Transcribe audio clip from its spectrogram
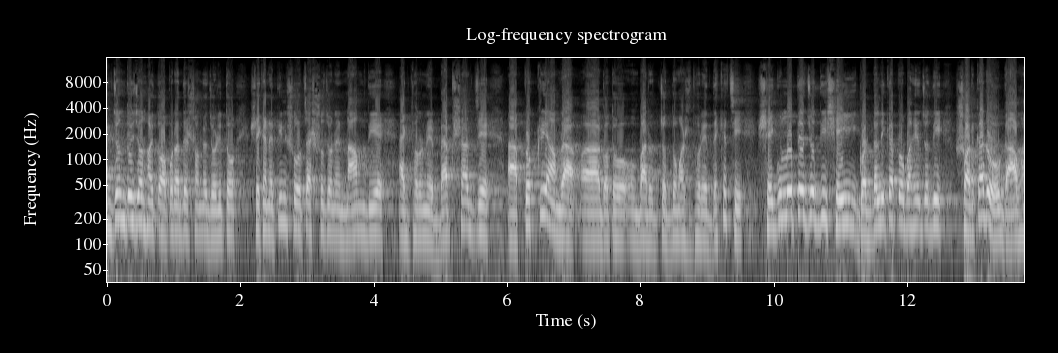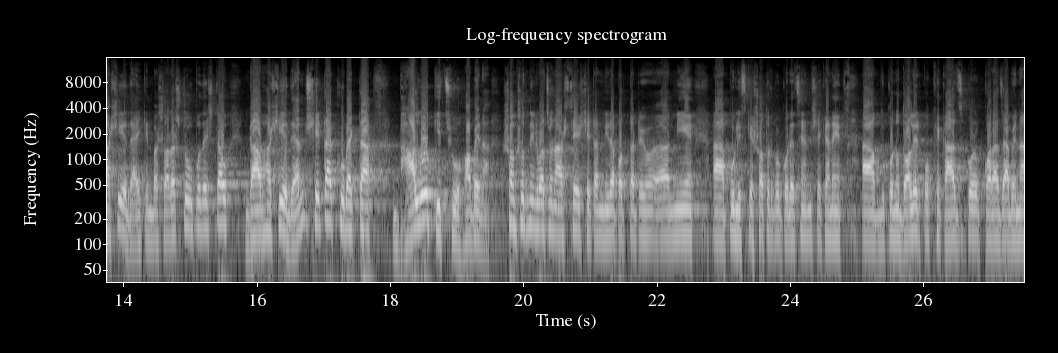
একজন, দুইজন হয়তো অপরাধের সঙ্গে জড়িত। সেখানে তিনশো চারশো জনের নাম দিয়ে এক ধরনের ব্যবসার যে প্রক্রিয়া আমরা গত বারো চোদ্দ মাস ধরে দেখেছি, সেগুলোতে যদি সেই গড্ডালিকা প্রবাহে যদি সরকারও গা ভাসিয়ে দেয় কিংবা স্বরাষ্ট্র উপদেষ্টাও গা ভাসিয়ে দেন, সেটা খুব একটা ভালো কিছু হবে না। সংসদ নির্বাচন আসছে, সেটার নিরাপত্তাটা নিয়ে পুলিশকে সতর্ক করেছেন। সেখানে কোনো দলের পক্ষে কাজ করা যাবে না,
